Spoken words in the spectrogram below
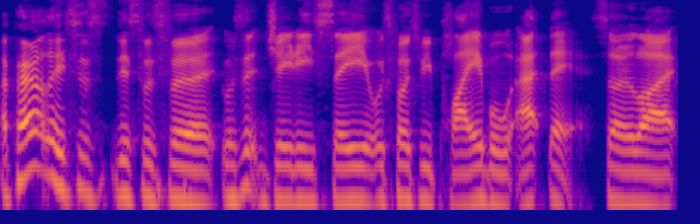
Apparently, this was this was for was it GDC? It was supposed to be playable at there. So like,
